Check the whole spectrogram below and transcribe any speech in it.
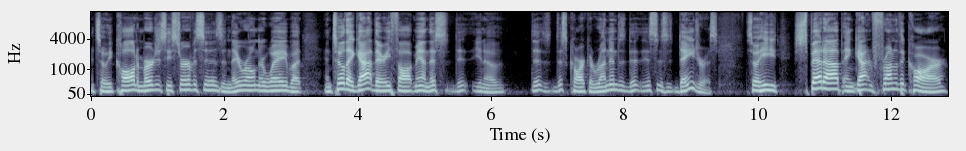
And so he called emergency services, and they were on their way. But until they got there, he thought, man, this, this you know, this, this car could run into this is dangerous. So he sped up and got in front of the car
